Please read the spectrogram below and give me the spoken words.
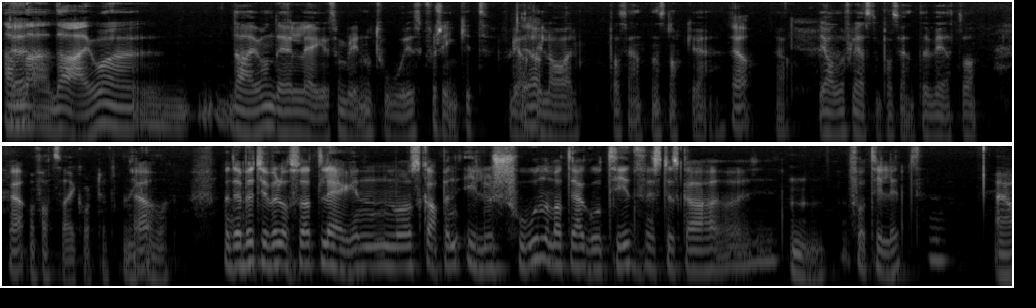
Men eh. det er, jo, det er jo en del leger som blir notorisk forsinket fordi at ja. de lar pasientene snakke. Ja. Ja. De aller fleste pasienter vet å, ja. å fatte seg i korthet, men ikke alle. Men det betyr vel også at legen må skape en illusjon om at de har god tid, hvis du skal mm. få tillit? Ja.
